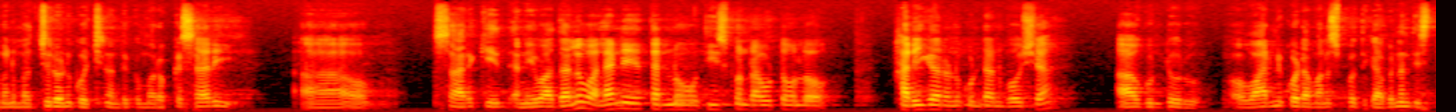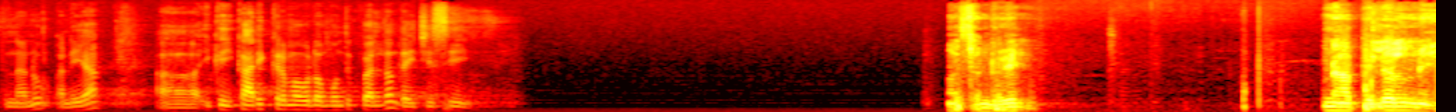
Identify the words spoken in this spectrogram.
మన మధ్యలోనికి వచ్చినందుకు మరొకసారి సార్కి ధన్యవాదాలు. అలానే తను తీసుకొని రావటంలో హరి గారు అనుకుంటాను బహుశా ఆ, గుంటూరు వారిని కూడా మనస్ఫూర్తిగా అభినందిస్తున్నాను. అన్నయ్య ఇక ఈ కార్యక్రమంలో ముందుకు వెళ్దాం. దయచేసి తండ్రి నా పిల్లల్ని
